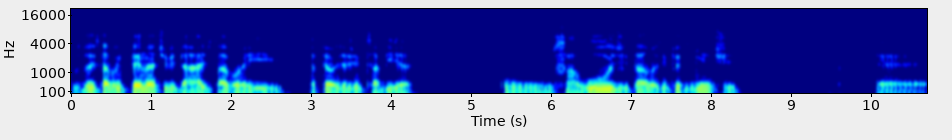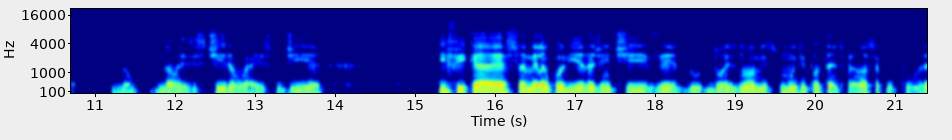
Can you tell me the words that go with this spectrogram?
Os dois estavam em plena atividade, estavam aí, até onde a gente sabia, com saúde e tal, mas infelizmente é, não, não resistiram a esse dia. E fica essa melancolia da gente ver do, dois nomes muito importantes para a nossa cultura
